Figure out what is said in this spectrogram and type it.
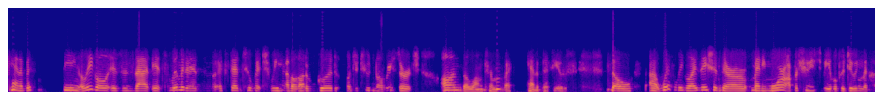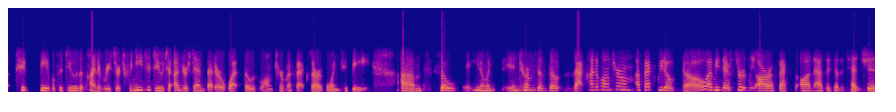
cannabis being illegal is is that it's limited the extent to which we have a lot of good longitudinal research on the long term effects of cannabis use. So uh, with legalization, there are many more opportunities to be able to doing the to be able to do the kind of research we need to do to understand better what those long term effects are going to be. Um, so you know, in, in terms of the, that kind of long term effect, we don't know. I mean, there certainly are effects on, as I said, attention,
